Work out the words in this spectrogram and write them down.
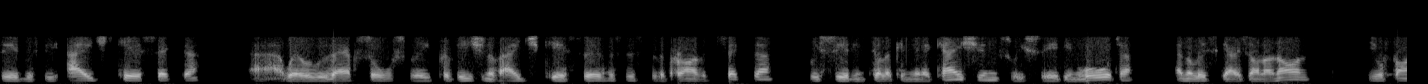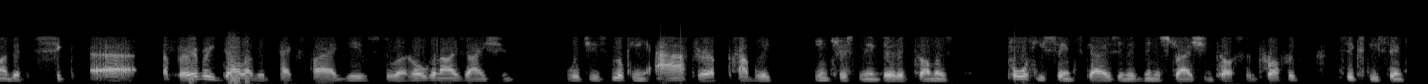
see it with the aged care sector, uh, where we've outsourced the provision of aged care services to the private sector. We see it in telecommunications, we see it in water, and the list goes on and on. You'll find that uh, for every dollar the taxpayer gives to an organisation which is looking after a public interest in inverted commas, 40 cents goes in administration costs and profit, 60 cents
